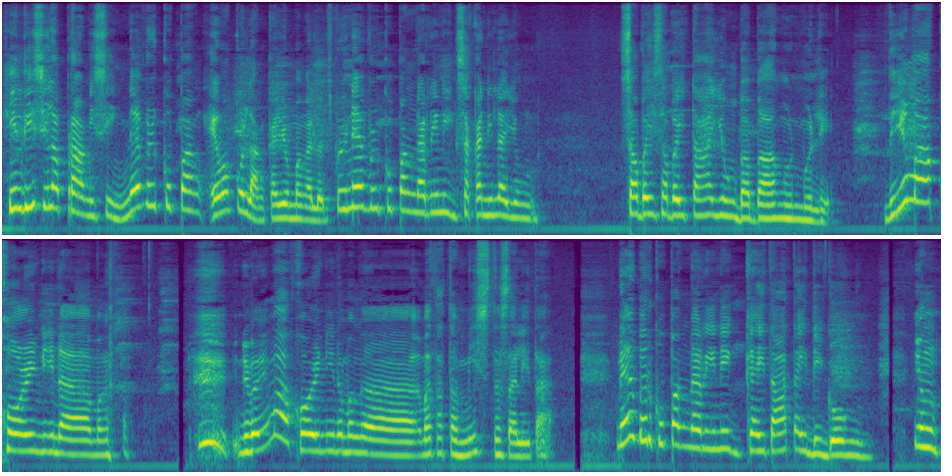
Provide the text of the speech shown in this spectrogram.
Hindi sila promising. Never ko pang, ewan ko lang kayo mga lords, pero never ko pang narinig sa kanila yung sabay-sabay tayong babangon muli. Di yung mga corny na mga, di ba yung mga corny na mga matatamis na salita. Never ko pang narinig kay Tatay Digong yung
